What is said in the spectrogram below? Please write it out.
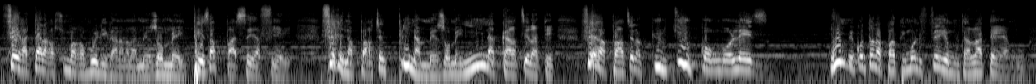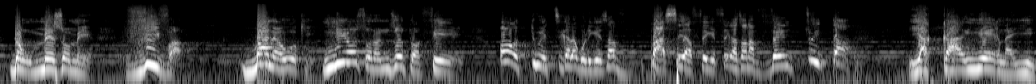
frère atalaka so makambo elekanaka na maison mère te eza passé ya frère frère n'appartient plus na maison mère ni na quartier na te frère appartient na culture congolaise. Rumbe ekota na patrimoine frère moto alata yango donc maison mère viva. Bana oke nyonso na nzoto afere oyo tu etikala koleka eza passé ya frère frère aza na 28 ans. Ya carrière na ye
